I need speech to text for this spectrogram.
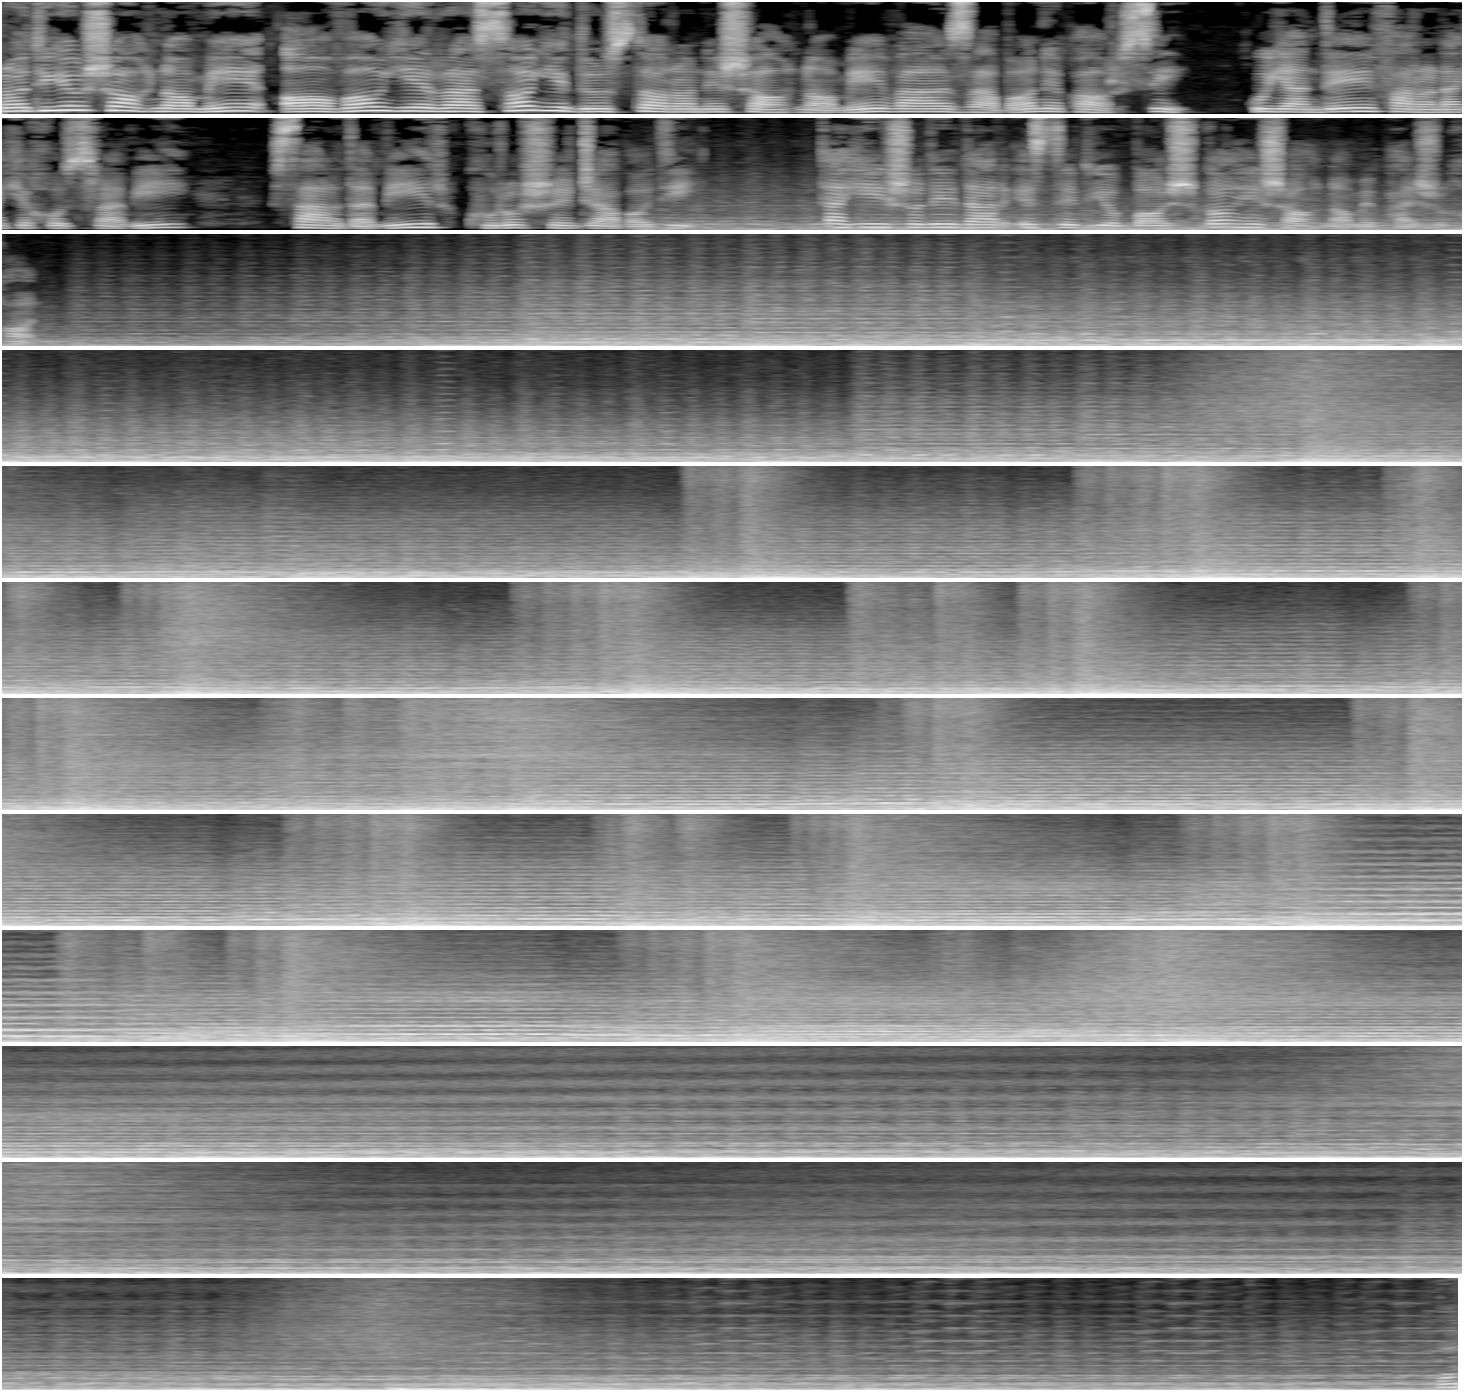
رادیو شاهنامه آوای رسای دوستداران شاهنامه و زبان پارسی. گوینده فرانک خسروی سردبیر کوروش جوادی. تهیه شده در استدیو باشگاه شاهنامه پژوهان.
